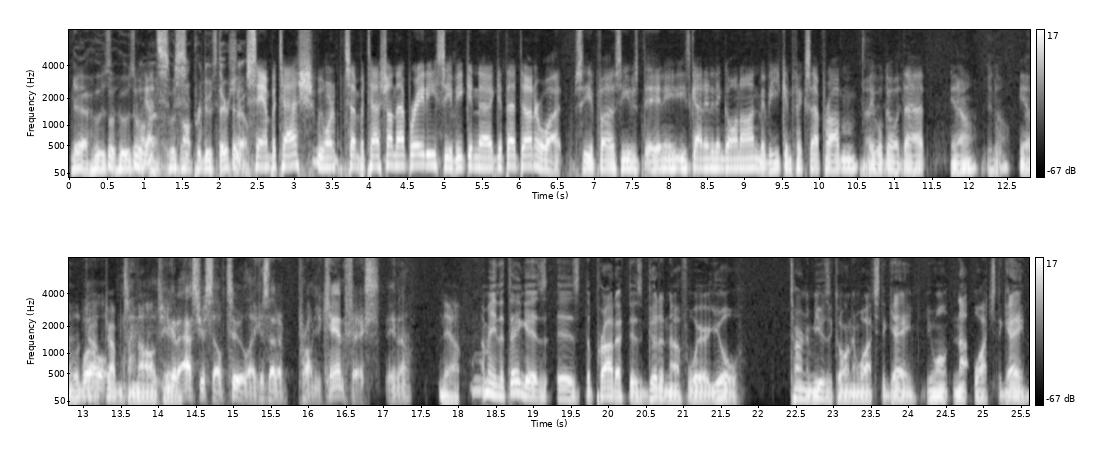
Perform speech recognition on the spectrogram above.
Yeah, who's who's who gonna got? who's gonna produce their show? Sam Batesh. We want to put Sam Batesh on that Brady. See if he can uh, get that done or what. See if uh, see if any, he's got anything going on. Maybe he can fix that problem. Maybe we'll go with that. You know. You know. Yeah, we'll Well, drop dropping some knowledge You here. You got to ask yourself too, like, is that a problem you can fix? You know, yeah. I mean, the thing is, is the product is good enough where you'll turn the music on and watch the game. You won't not watch the game.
